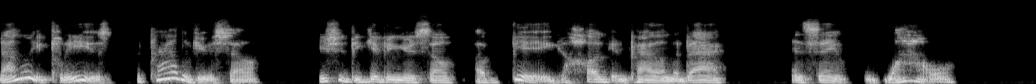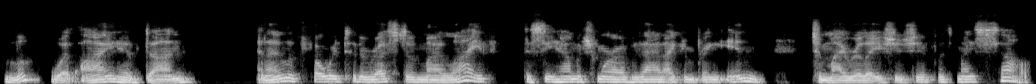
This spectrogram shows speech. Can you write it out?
not only pleased, but proud of yourself. You should be giving yourself a big hug and pat on the back and saying, wow, look what I have done And I look forward to the rest of my life to see how much more of that I can bring in to my relationship with myself.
